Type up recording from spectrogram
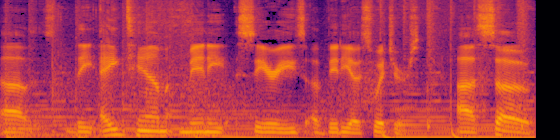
uh, the ATEM Mini series of video switchers. Uh, so,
